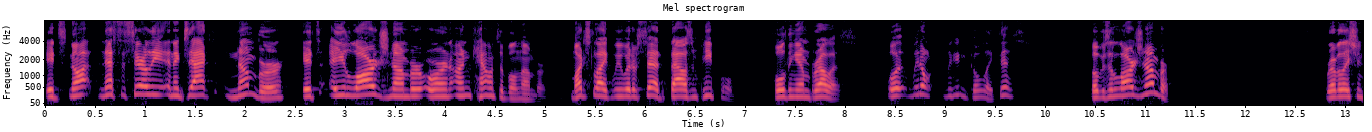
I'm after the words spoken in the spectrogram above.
it's not necessarily an exact number, it's a large number or an uncountable number. Much like we would have said, thousand people holding umbrellas. Well, we don't we didn't go like this, but it was a large number. Revelation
